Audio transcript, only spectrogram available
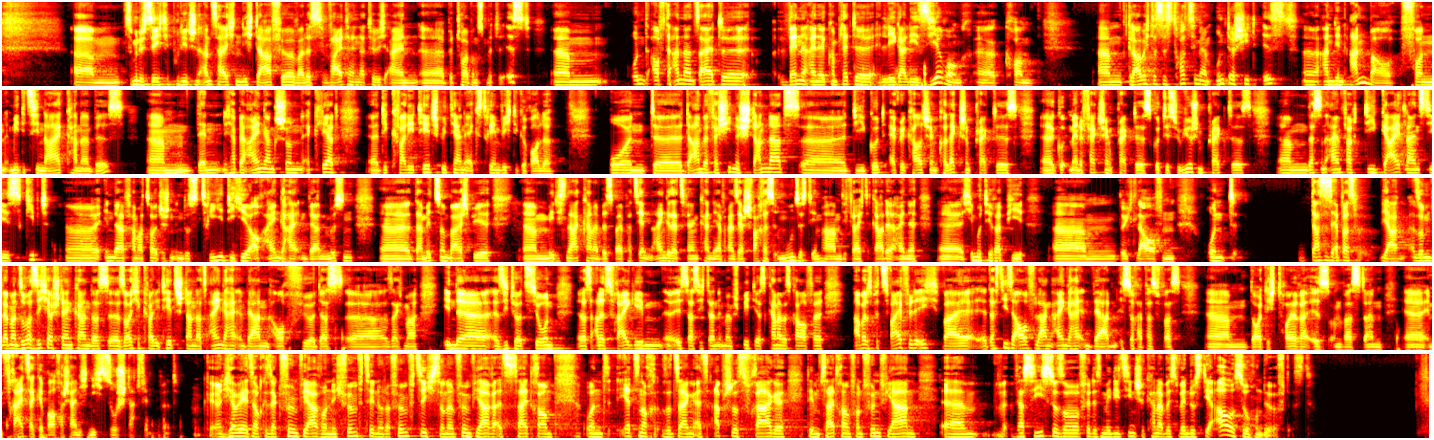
Ähm, zumindest sehe ich die politischen Anzeichen nicht dafür, weil es weiterhin natürlich ein äh, Betäubungsmittel ist. Ähm, und auf der anderen Seite, wenn eine komplette Legalisierung äh, kommt, ähm, glaube ich, dass es trotzdem ein Unterschied ist äh, an den Anbau von Medizinalcannabis. Ähm, mhm. Denn ich habe ja eingangs schon erklärt, äh, die Qualität spielt ja eine extrem wichtige Rolle. Und äh, da haben wir verschiedene Standards, äh, die Good Agriculture and Collection Practice, äh, Good Manufacturing Practice, Good Distribution Practice. Ähm, das sind einfach die Guidelines, die es gibt äh, in der pharmazeutischen Industrie, die hier auch eingehalten werden müssen, äh, damit zum Beispiel ähm, Medizinalcannabis bei Patienten eingesetzt werden kann, die einfach ein sehr schwaches Immunsystem haben, die vielleicht gerade eine äh, Chemotherapie ähm, durchlaufen. Und das ist etwas, ja, also wenn man sowas sicherstellen kann, dass äh, solche Qualitätsstandards eingehalten werden, auch für das, äh, sag ich mal, in der Situation, dass alles freigeben äh, ist, dass ich dann in meinem Späti das Cannabis kaufe. Aber das bezweifle ich, weil äh, dass diese Auflagen eingehalten werden, ist doch etwas, was ähm, deutlich teurer ist und was dann äh, im Freizeitgebrauch wahrscheinlich nicht so stattfinden wird. Okay, und ich habe jetzt auch gesagt fünf Jahre und nicht 15 oder 50, sondern fünf Jahre als Zeitraum. Und jetzt noch sozusagen als Abschlussfrage dem Zeitraum von fünf Jahren. Ähm, was siehst du so für das medizinische Cannabis, wenn du es dir aussuchen dürftest?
